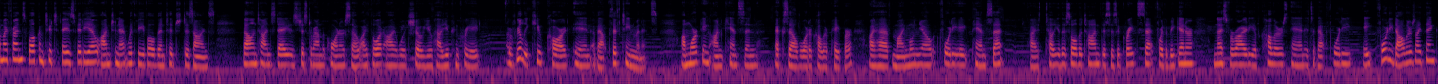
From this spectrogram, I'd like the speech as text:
my friends, welcome to today's video. I'm Jeannette with Vivo Vintage Designs. Valentine's Day is just around the corner so I thought I would show you how you can create a really cute card in about 15 minutes. I'm working on Canson XL watercolor paper. I have my Mungyo 48 pan set. I tell you this all the time, this is a great set for the beginner. Nice variety of colors and it's about 48 $40 I think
